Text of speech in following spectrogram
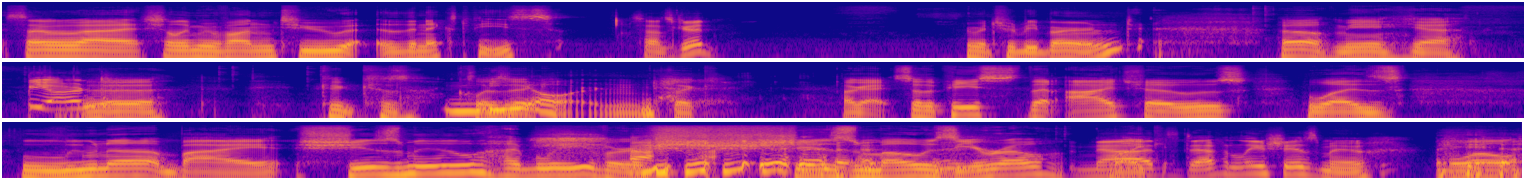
so uh, shall we move on to the next piece, Sounds good. Which would be Bernd? Oh, me, yeah. Bjorn. Uh, cause Klizik. Bjorn. Click. Okay, so the piece that I chose was Luna by Shizmu, I believe, or Shizmo Zero. no, like, it's definitely Shizmu. well,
